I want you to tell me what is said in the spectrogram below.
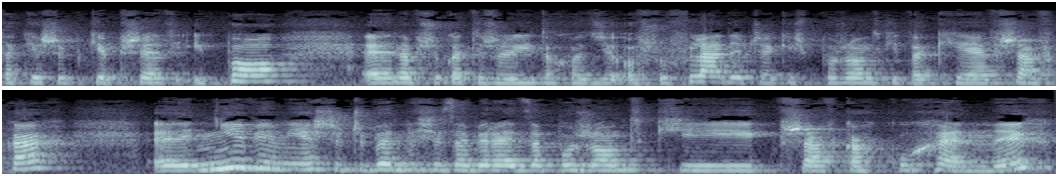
takie szybkie przed i po, e, na przykład jeżeli to chodzi o szuflady, czy jakieś porządki takie w szafkach. E, nie wiem jeszcze, czy będę się zabierać za porządki w szafkach kuchennych,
